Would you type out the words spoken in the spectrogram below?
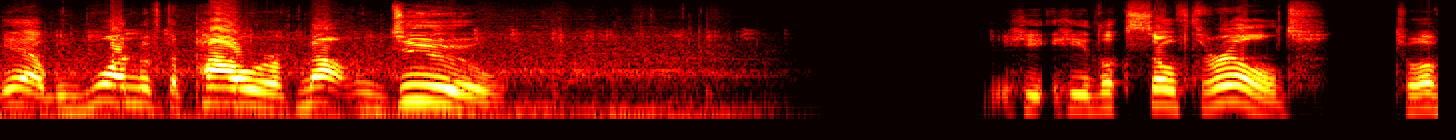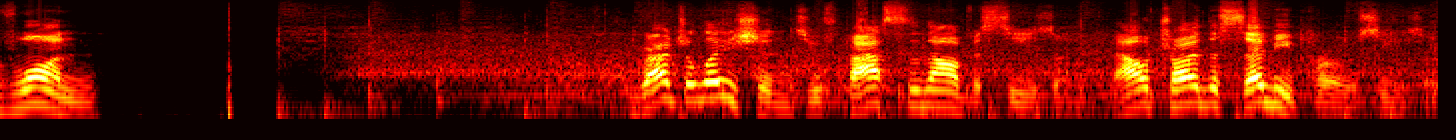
Yeah, we won with the power of Mountain Dew! He, he looks so thrilled to have won. Congratulations, you've passed the novice season. Now try the semi-pro season.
